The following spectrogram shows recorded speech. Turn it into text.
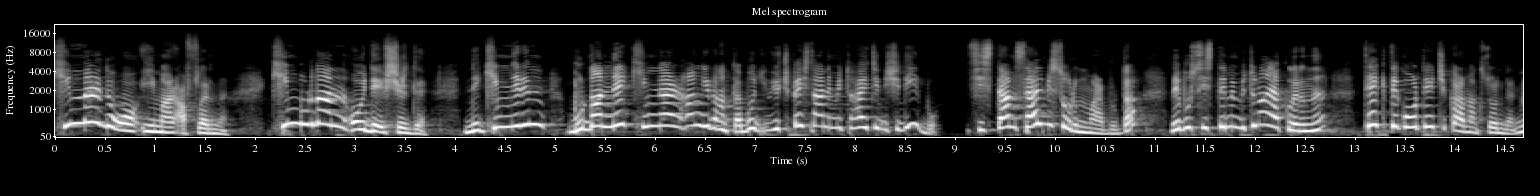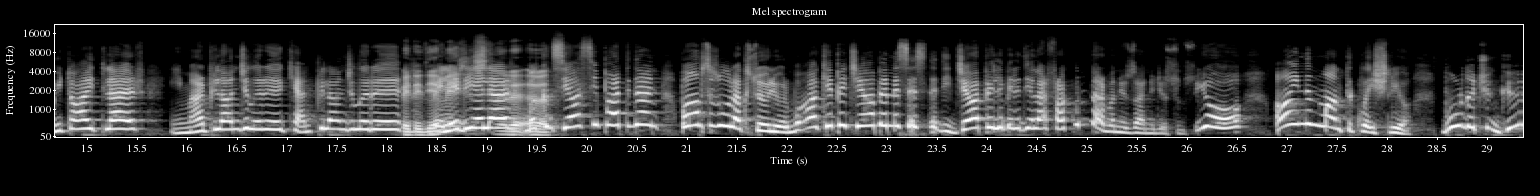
Kim verdi o imar aflarını? Kim buradan oy devşirdi? Ne kimlerin buradan ne kimler hangi rantla? Bu 3-5 tane müteahhitin işi değil bu. Sistemsel bir sorun var burada ve bu sistemin bütün ayaklarını tek tek ortaya çıkarmak zorunda. Müteahhitler, imar plancıları, kent plancıları, Belediye belediyeler. meclisleri, Bakın evet. siyasi partiden bağımsız olarak söylüyorum. Bu AKP CHP meselesi de değil. CHP'li belediyeler farklı mı davranıyor zannediyorsunuz? Yo, aynı mantıkla işliyor. Burada çünkü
